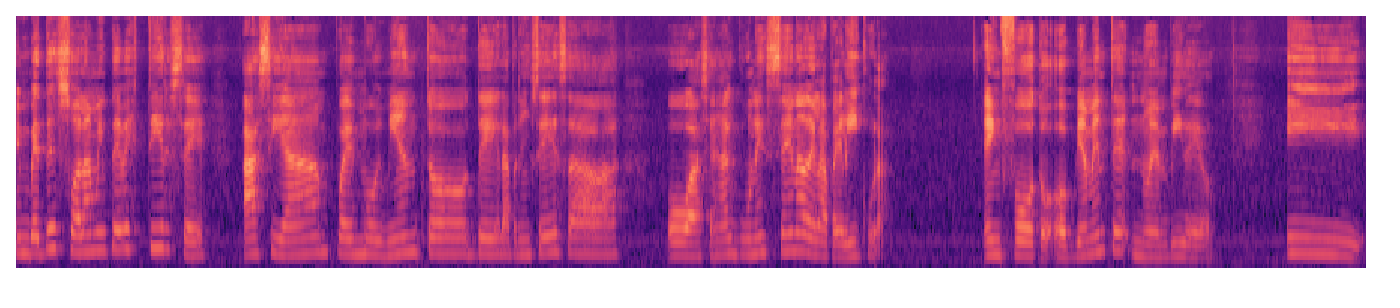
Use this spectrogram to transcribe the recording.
en vez de solamente vestirse, hacían pues movimientos de la princesa o hacían alguna escena de la película en foto, obviamente no en video. Y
